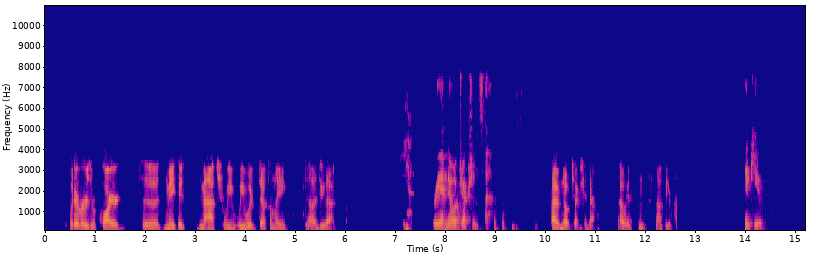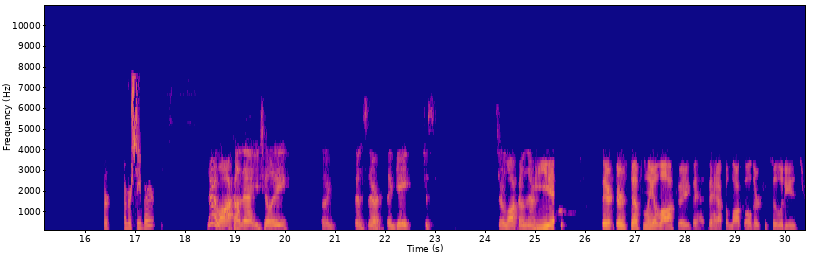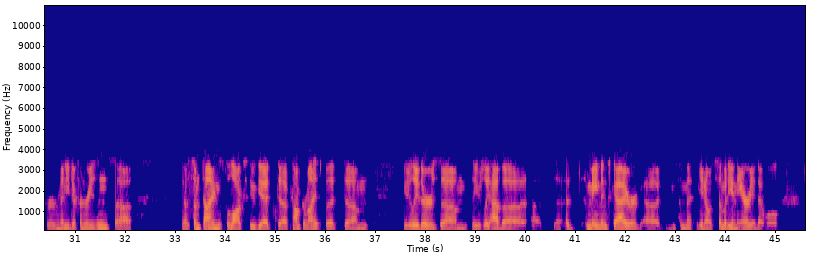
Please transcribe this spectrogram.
whatever is required to make it match, we, we would definitely uh, do that. We have no objections. I have no objection. No, that would not be a problem. Thank you. Member Siebert? Is there a lock on that utility uh, fence there? The gate? Just is there a lock on there? Yeah, there, there's definitely a lock. They, they, they have to lock all their facilities for many different reasons. Uh, you know, sometimes the locks do get uh, compromised, but um, usually there's um, they usually have a, a, a maintenance guy or uh, you know somebody in the area that will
